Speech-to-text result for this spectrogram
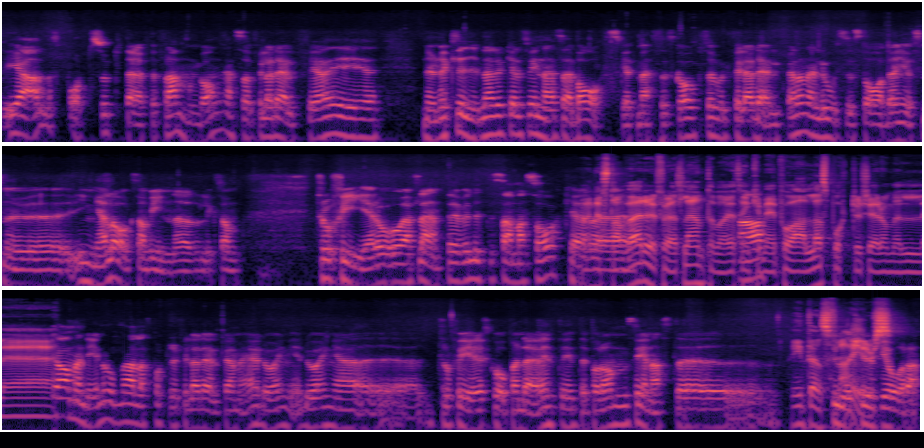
i all sport suktar efter framgång. Alltså Philadelphia är nu när Cleveland lyckades vinna ett basketmästerskap så är väl Philadelphia den här loserstaden just nu. Inga lag som vinner liksom troféer och Atlanta är väl lite samma sak här. Ja, nästan värre för Atlanta va? Jag tänker ja. mig på alla sporter så är de väl... Eh... Ja men det är nog med alla sporter i Philadelphia med. Du har inga, du har inga eh, troféer i skåpen där. Inte, inte på de senaste eh, Inte ens Flyers? 20 åren.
